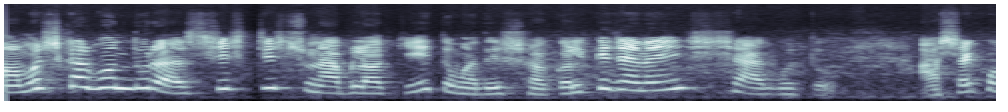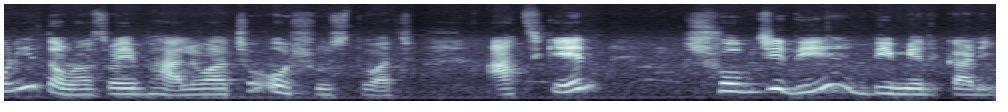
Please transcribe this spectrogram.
নমস্কার বন্ধুরা, সৃষ্টির সোনা ব্লকে তোমাদের সকলকে জানাই স্বাগত। আশা করি তোমরা সবাই ভালো আছো ও সুস্থ আছো। আজকের সবজি দিয়ে ডিমের কারি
